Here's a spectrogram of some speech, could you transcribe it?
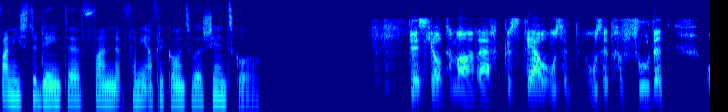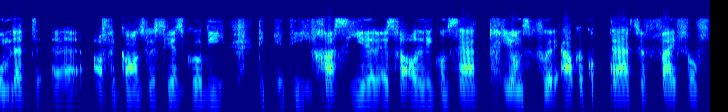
van die studente van van die Afrikaanse Hoërseunskool. Dis heeltemal reg. Gestel, ons het ons het gevoel dat omdat uh Afrikaans Hoërskool die die die gasheer is vir al hierdie konsert, gee ons voor elke konsert so 5 of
